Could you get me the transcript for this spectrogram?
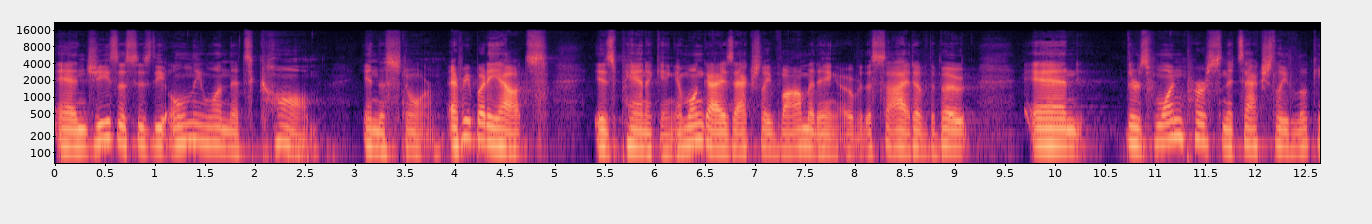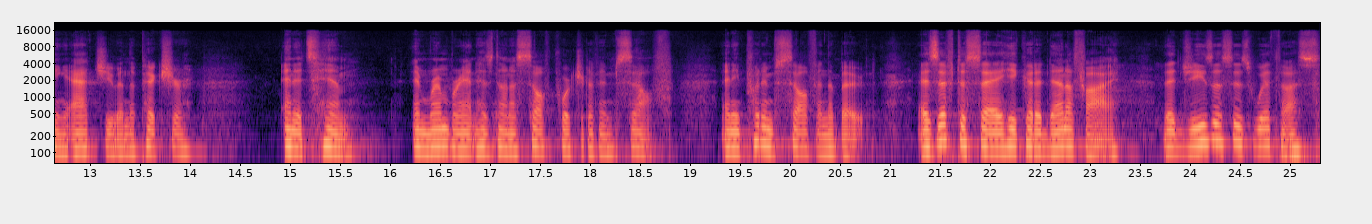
And Jesus is the only one that's calm in the storm. Everybody else is panicking. And one guy is actually vomiting over the side of the boat and there's one person that's actually looking at you in the picture, and it's him. And Rembrandt has done a self portrait of himself, and he put himself in the boat, as if to say he could identify that Jesus is with us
